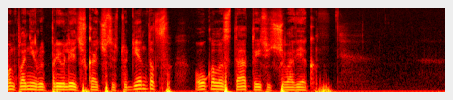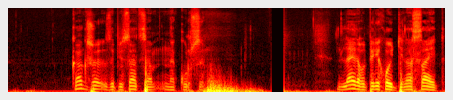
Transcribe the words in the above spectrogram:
Он планирует привлечь в качестве студентов около 100 тысяч человек. Как же записаться на курсы? Для этого переходите на сайт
